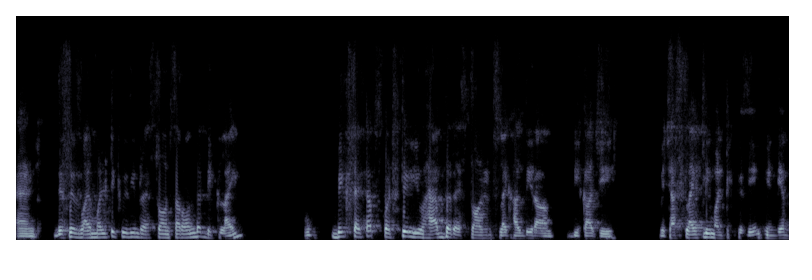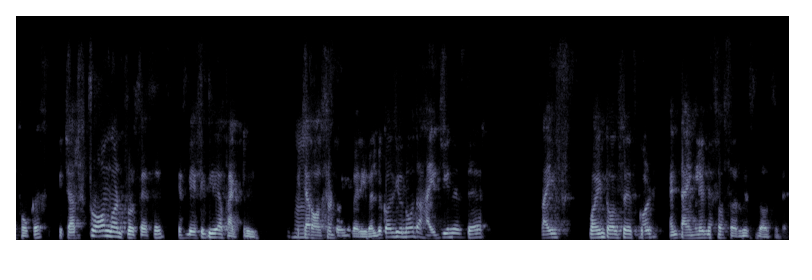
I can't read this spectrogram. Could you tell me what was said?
and this is why multi-cuisine restaurants are on the decline. Big setups, but still you have the restaurants like Haldiram, Bikaji, which are slightly multi-cuisine, Indian focus, which are strong on processes. It's basically a factory. which are हाँ also doing very well because you know the hygiene is there, price point also is good, and timeliness of service is also there.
